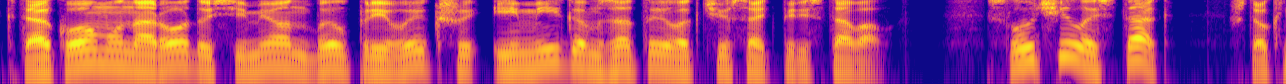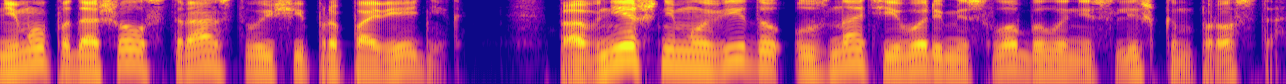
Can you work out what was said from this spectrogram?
К такому народу Семен был привыкший и мигом затылок чесать переставал. Случилось так, что к нему подошел странствующий проповедник. По внешнему виду узнать его ремесло было не слишком просто.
